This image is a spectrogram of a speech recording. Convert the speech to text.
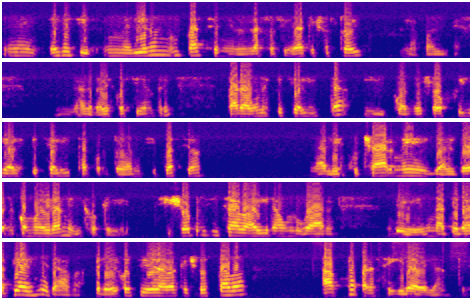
Eh, es decir, me dieron un pase en la sociedad que yo estoy, la cual agradezco siempre, para un especialista y cuando yo fui al especialista por toda mi situación, al escucharme y al ver cómo era, me dijo que si yo precisaba ir a un lugar de una terapia, él me daba, pero él consideraba que yo estaba apta para seguir adelante.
